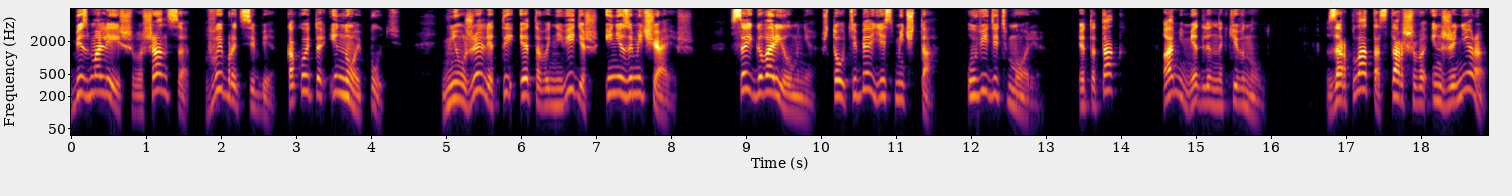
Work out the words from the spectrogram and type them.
без малейшего шанса выбрать себе какой-то иной путь. Неужели ты этого не видишь и не замечаешь? Сэй говорил мне, что у тебя есть мечта – увидеть море. Это так? Ами медленно кивнул. Зарплата старшего инженера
